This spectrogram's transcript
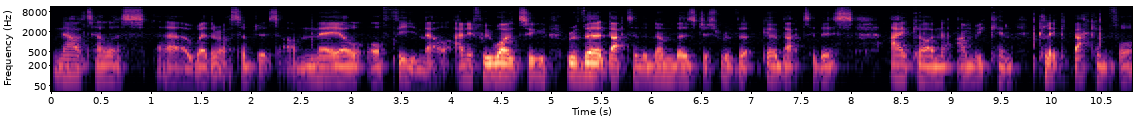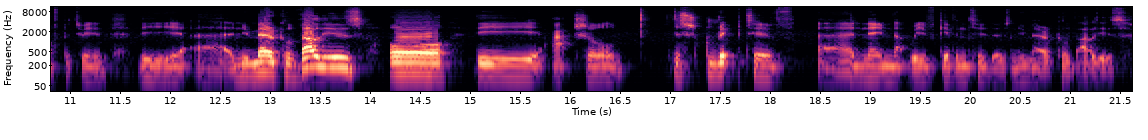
now tell us uh, whether our subjects are male or female and if we want to revert back to the numbers just revert, go back to this icon and we can click back and forth between the uh, numerical values or the actual descriptive uh, name that we've given to those numerical values.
